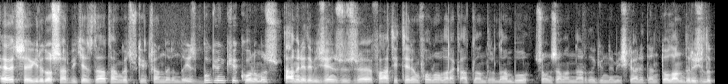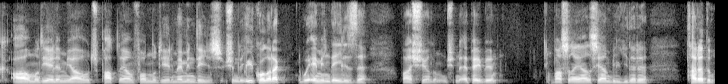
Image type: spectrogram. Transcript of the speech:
Evet sevgili dostlar bir kez daha Tamga Türk ekranlarındayız. Bugünkü konumuz tahmin edebileceğiniz üzere Fatih Terim fonu olarak adlandırılan bu son zamanlarda gündemi işgal eden dolandırıcılık ağı mı diyelim yahut patlayan fon mu diyelim emin değiliz. Şimdi ilk olarak bu emin değiliz de başlayalım. Şimdi epey bir basına yansıyan bilgileri taradım.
